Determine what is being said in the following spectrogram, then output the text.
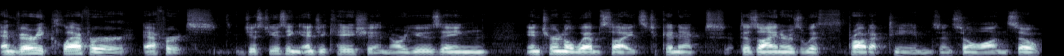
and very clever efforts just using education or using internal websites to connect designers with product teams and so on. So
